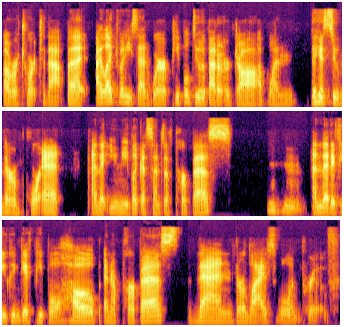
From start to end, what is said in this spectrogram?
a retort to that, but I liked what he said where people do a better job when they assume they're important and that you need like a sense of purpose. Mm-hmm. And that if you can give people hope and a purpose, then their lives will improve.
